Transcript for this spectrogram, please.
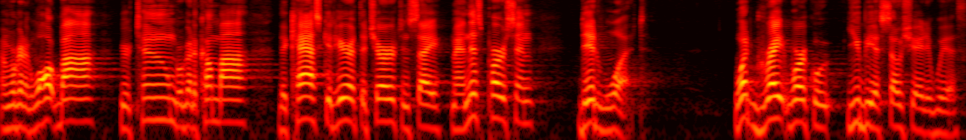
and we're going to walk by your tomb. We're going to come by the casket here at the church and say, man, this person did what? What great work will you be associated with?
